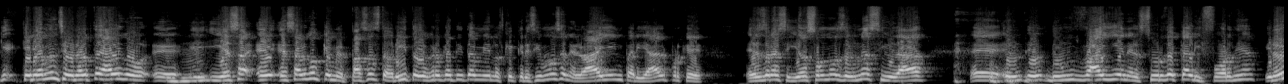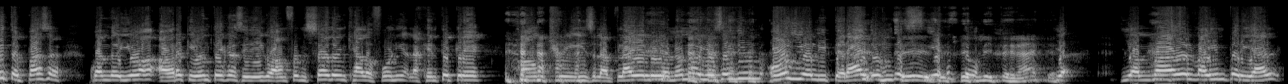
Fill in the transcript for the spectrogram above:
quería mencionarte algo eh, y, esa, e, es, algo que me pasa hasta ahorita. Yo creo que a ti también, los que crecimos en el Valle Imperial, porque Esdras y yo somos de una ciudad eh, de, un valle en el sur de California. Y no te pasa, cuando yo, ahora que yo en Texas y digo, I'm from Southern California, la gente cree palm trees, la playa, le digo, no, no, yo soy de un hoyo literal, de un desierto. literal. llamado el Valle Imperial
